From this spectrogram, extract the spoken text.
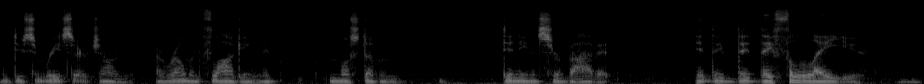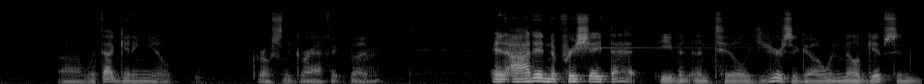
You do some research on a Roman flogging; they, most of them didn't even survive it. it they, they they fillet you uh, without getting you know grossly graphic, but. Right. And I didn't appreciate that even until years ago when Mel Gibson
